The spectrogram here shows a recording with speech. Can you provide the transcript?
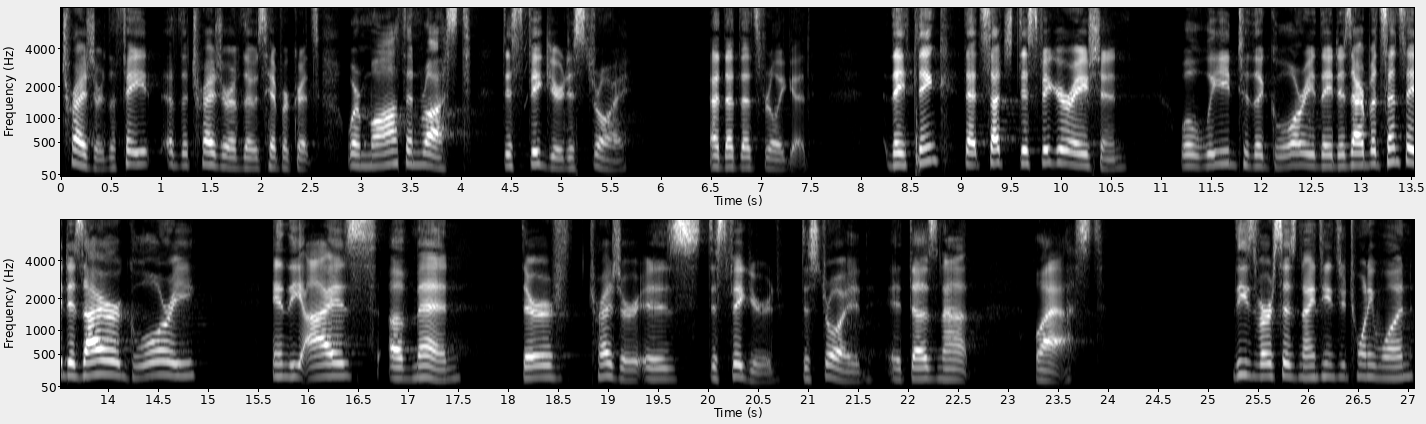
treasure, the fate of the treasure of those hypocrites, where moth and rust disfigure, destroy. That, that's really good. They think that such disfiguration will lead to the glory they desire. But since they desire glory in the eyes of men, their treasure is disfigured, destroyed. It does not last. These verses, 19 through 21,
